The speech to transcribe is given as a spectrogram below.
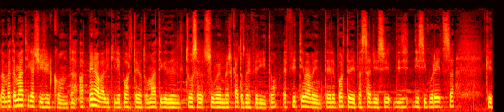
La matematica ci circonda. Appena valichi le porte automatiche del tuo supermercato preferito, effettivamente le porte dei passaggi di, sicurezza che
